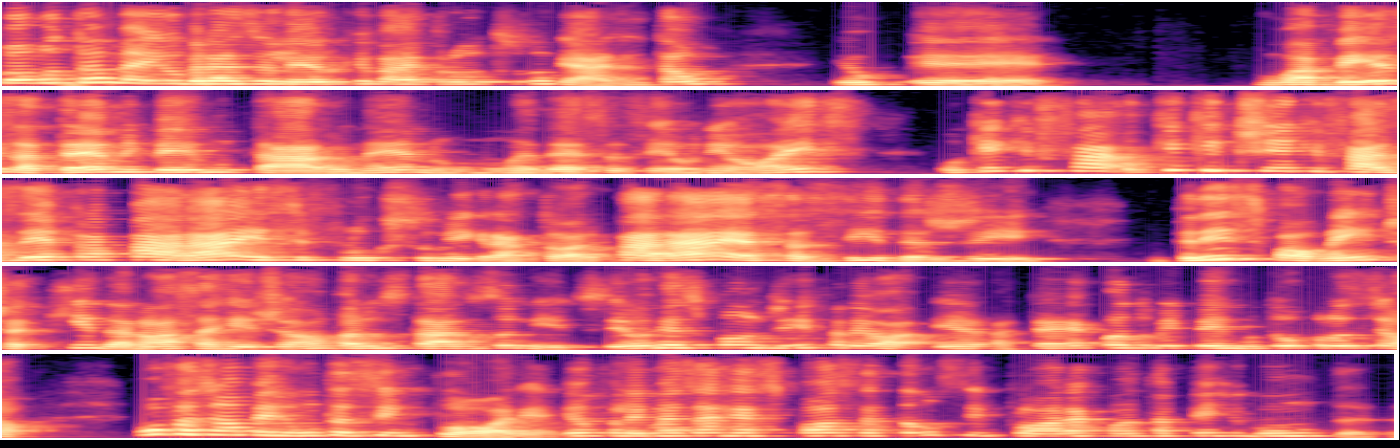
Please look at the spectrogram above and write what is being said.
como também o brasileiro que vai para outros lugares. Então, eu, é, uma vez até me perguntaram, né, numa dessas reuniões, o que, que, o que, que tinha que fazer para parar esse fluxo migratório, parar essas idas de principalmente aqui da nossa região para os Estados Unidos. Eu respondi, falei, ó, eu, até quando me perguntou, falou assim, ó, vou fazer uma pergunta simplória. Eu falei, mas a resposta é tão simplória quanto a pergunta.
